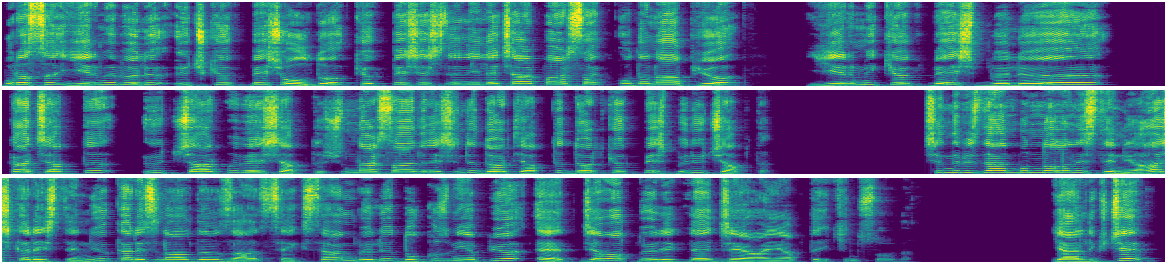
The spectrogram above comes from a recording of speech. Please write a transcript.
Burası 20 bölü 3 kök 5 oldu. Kök 5 eşleniyle çarparsak o da ne yapıyor? 20 kök 5 bölü kaç yaptı? 3 çarpı 5 yaptı. Şunlar sadeleşince 4 yaptı. 4 kök 5 bölü 3 yaptı. Şimdi bizden bunun alanı isteniyor. H kare isteniyor. Karesini aldığımız zaman 80 bölü 9 mu yapıyor? Evet cevap böylelikle Ceyhan yaptı ikinci soruda. Geldik 3'e.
